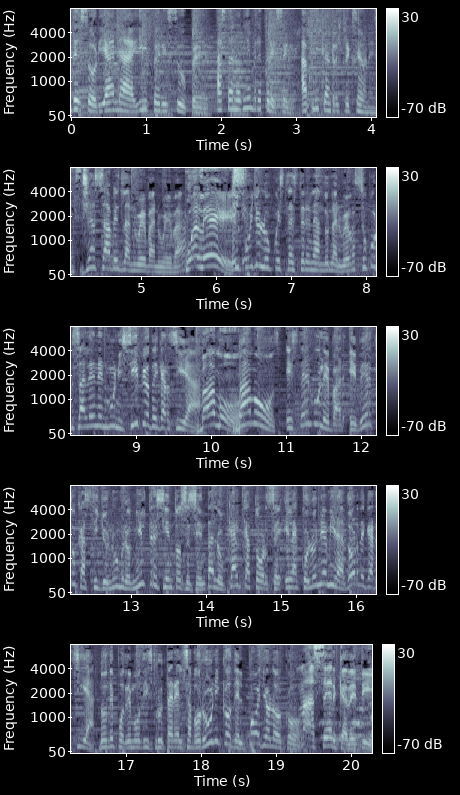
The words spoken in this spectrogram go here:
de Soriana Hiper y Super. Hasta noviembre 13. Aplican restricciones. ¿Ya sabes la nueva nueva? ¿Cuál es? El Pollo Loco está estrenando una nueva sucursal en el municipio de García. ¡Vamos! ¡Vamos! Está en Boulevard Eberto Castillo número 1360, local 14, en la colonia Mirador de García, donde podemos disfrutar el sabor único del Pollo Loco. Más cerca de ti.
